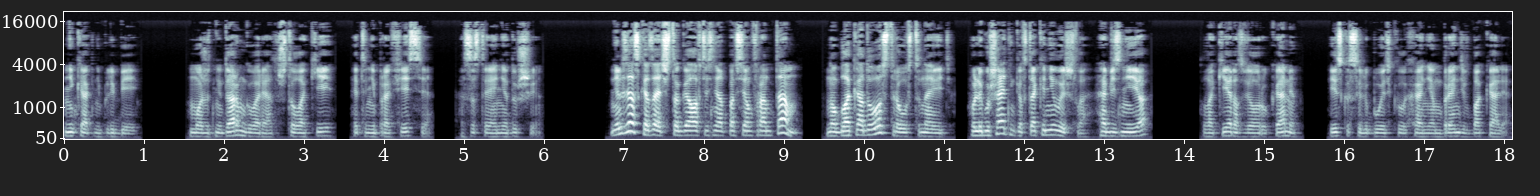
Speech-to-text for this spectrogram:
Никак не плебей. Может, недаром говорят, что лакей – это не профессия, а состояние души. Нельзя сказать, что галов теснят по всем фронтам, но блокаду острова установить у лягушатников так и не вышло, а без нее... Лакей развел руками, искоса любуясь колыханием бренди в бокале.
